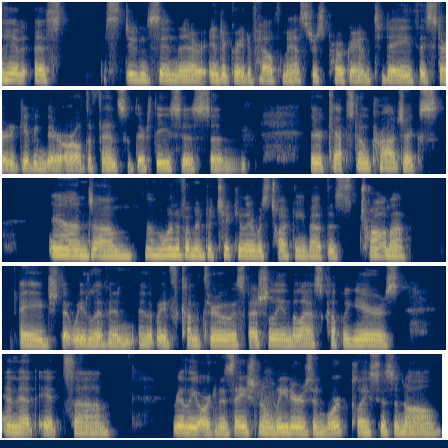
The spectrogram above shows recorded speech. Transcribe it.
I had a, students in their integrative health master's program today they started giving their oral defense of their thesis and their capstone projects. And, um, and one of them in particular was talking about this trauma age that we live in and that we've come through especially in the last couple of years and that it's um, really organizational leaders and workplaces and all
